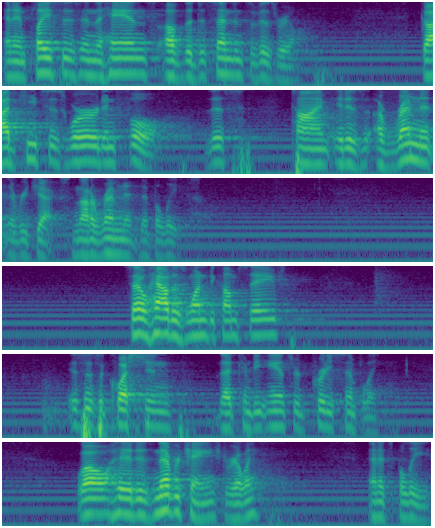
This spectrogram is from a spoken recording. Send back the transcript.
and in places in the hands of the descendants of Israel. God keeps his word in full. This time it is a remnant that rejects, not a remnant that believes. So, how does one become saved? This is a question that can be answered pretty simply. Well, it has never changed, really, and it's belief.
